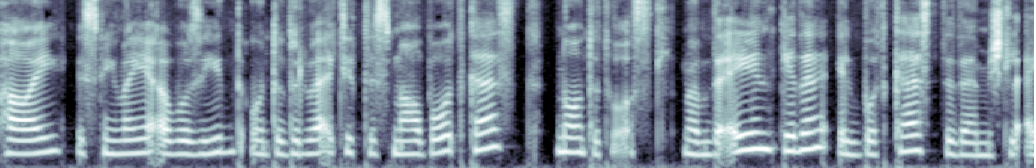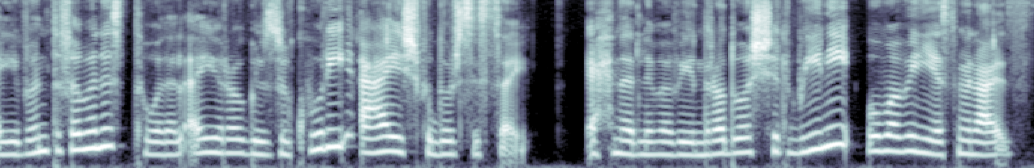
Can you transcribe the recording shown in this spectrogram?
Hi اسمي مية أبو زيد وأنتوا دلوقتي بتسمعوا بودكاست نقطة وصل. مبدئيا كده البودكاست ده مش لأي بنت feminist ولا لأي راجل ذكوري عايش في دور سي السيد إحنا اللي ما بين رضوى الشربيني وما بين ياسمين عز.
